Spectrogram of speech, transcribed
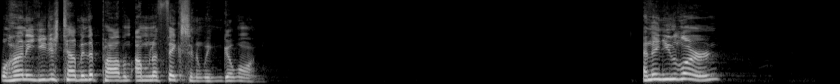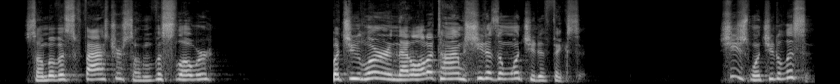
well, honey, you just tell me the problem, I'm gonna fix it and we can go on. And then you learn some of us faster, some of us slower. But you learn that a lot of times she doesn't want you to fix it. She just wants you to listen.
